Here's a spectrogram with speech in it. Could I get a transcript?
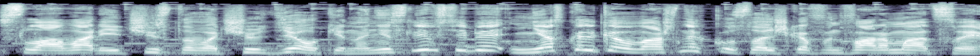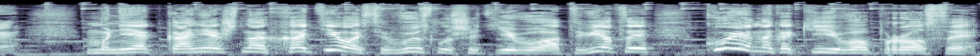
Словари чистого чуделки нанесли в себе несколько важных кусочков информации. Мне, конечно, хотелось выслушать его ответы кое на какие вопросы,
